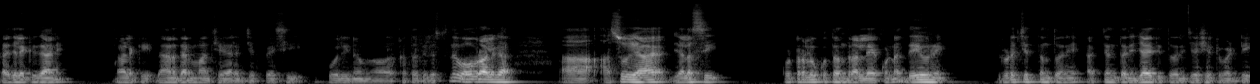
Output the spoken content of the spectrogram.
ప్రజలకు కానీ వాళ్ళకి దాన ధర్మాలు చేయాలని చెప్పేసి పోలిన కథ తెలుస్తుంది. ఓవరాల్గా అసూయ జలసి కుట్రలు కుతంత్రాలు లేకుండా దేవుని దృఢచిత్తంతో అత్యంత నిజాయితీతో చేసేటువంటి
